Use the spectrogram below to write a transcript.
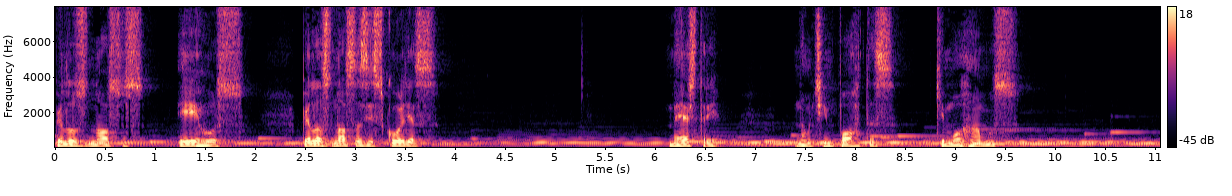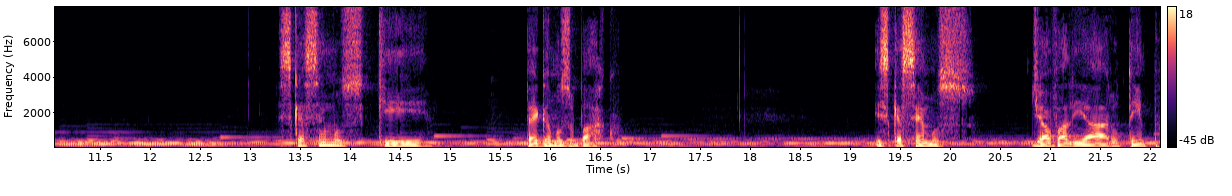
pelos nossos erros, pelas nossas escolhas. Mestre, não te importas que morramos. Esquecemos que pegamos o barco. Esquecemos de avaliar o tempo.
